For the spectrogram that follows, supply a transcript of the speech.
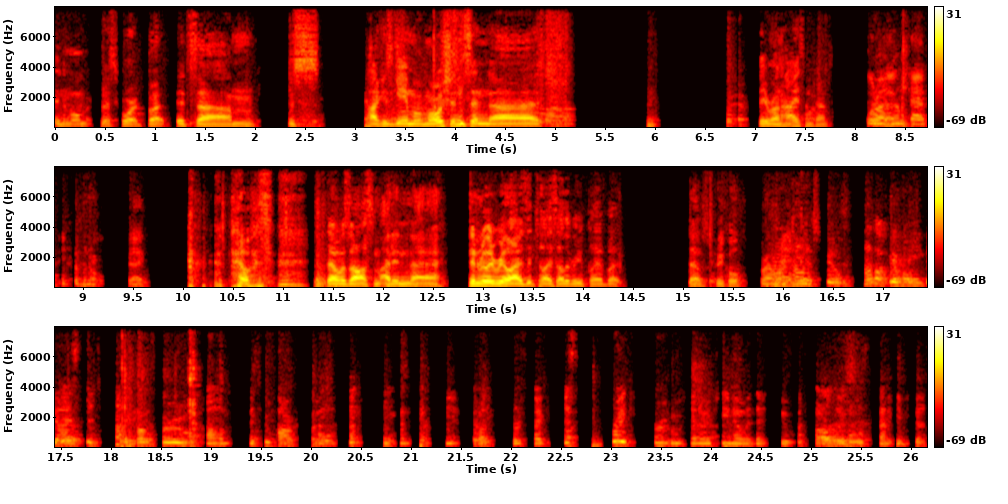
in the moment that I scored. But it's um, just hockey's game of emotions, and uh, they run high sometimes. What about Cappy coming to back? that was that was awesome. I didn't uh, didn't really realize it until I saw the replay, but that was pretty cool. How much feel feel for you guys to kind of come through um, the two power goals, about the first second, just breaking through, you know, Geno and then two power play goals, kind of give you guys.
